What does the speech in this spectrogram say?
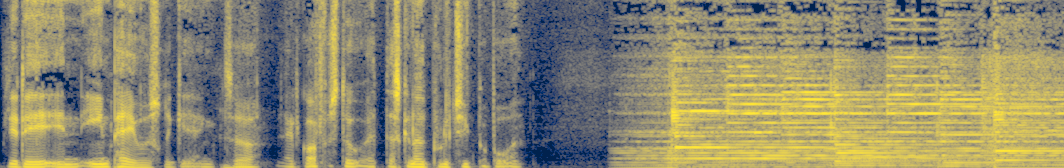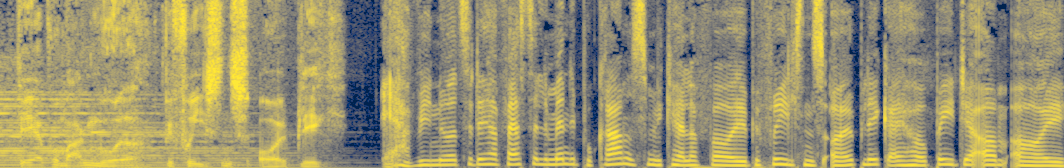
bliver det en enperiodsregering. Så jeg kan godt forstå, at der skal noget politik på bordet. Det er på mange måder befrielsens øjeblik. Ja, vi er nået til det her faste element i programmet, som vi kalder for øh, befrielsens øjeblik, og jeg har jo bedt jer om at, øh,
